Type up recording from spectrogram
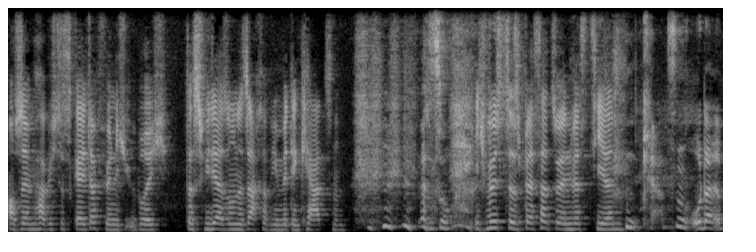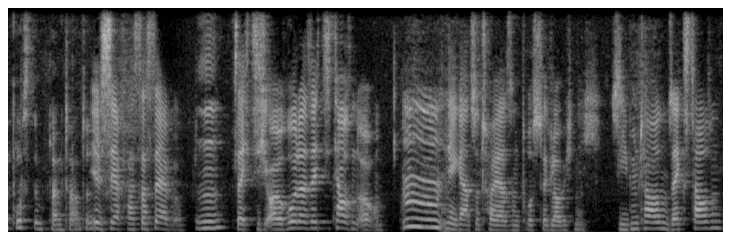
Außerdem habe ich das Geld dafür nicht übrig. Das ist wieder so eine Sache wie mit den Kerzen. Also Ich wüsste es besser zu investieren. Kerzen oder Brustimplantate. Ist ja fast dasselbe. Mhm. 60 Euro oder 60.000 Euro. Mm, nee, ganz so teuer sind Brüste, glaube ich nicht. 7.000, 6.000?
